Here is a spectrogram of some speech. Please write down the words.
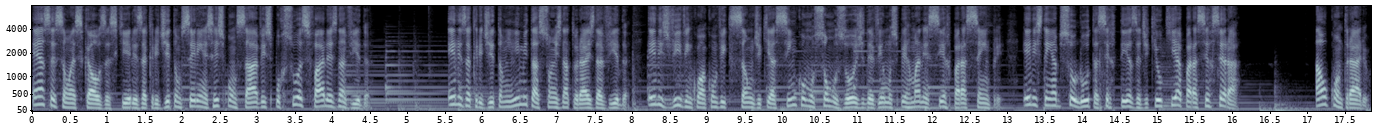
Essas são as causas que eles acreditam serem as responsáveis por suas falhas na vida. Eles acreditam em limitações naturais da vida, eles vivem com a convicção de que, assim como somos hoje, devemos permanecer para sempre, eles têm absoluta certeza de que o que é para ser será. Ao contrário,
